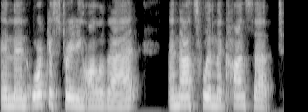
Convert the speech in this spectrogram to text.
and then orchestrating all of that. And that's when the concept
